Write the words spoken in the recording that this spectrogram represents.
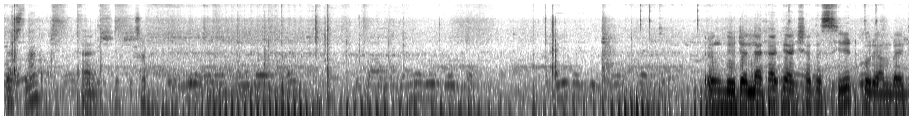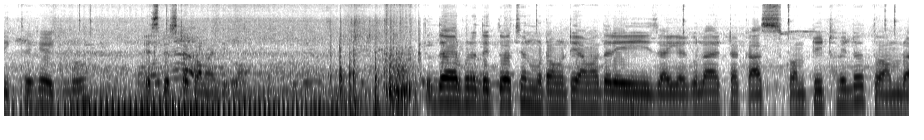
শেষ না হ্যাঁ শেষ। এবং দুইটা লেখাকে একসাথে সিলেক্ট করে আমরা এদিক থেকে একটু স্পেসটা কমাই দিব। তো দেওয়ার পরে দেখতে পাচ্ছেন মোটামুটি আমাদের এই জায়গাগুলো একটা কাজ কমপ্লিট হইল। তো আমরা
